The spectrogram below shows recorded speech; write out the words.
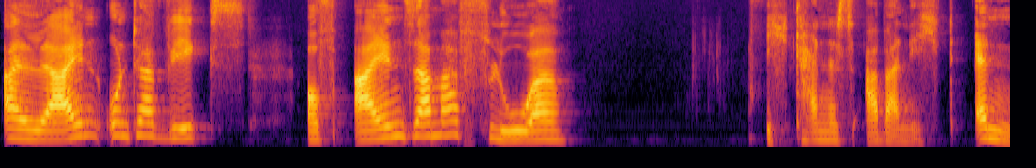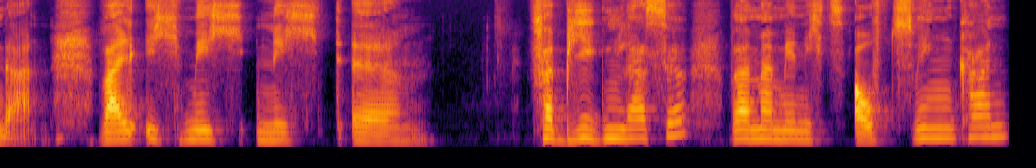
allein unterwegs auf einsamer Flur. Ich kann es aber nicht ändern, weil ich mich nicht äh, verbiegen lasse, weil man mir nichts aufzwingen kann.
